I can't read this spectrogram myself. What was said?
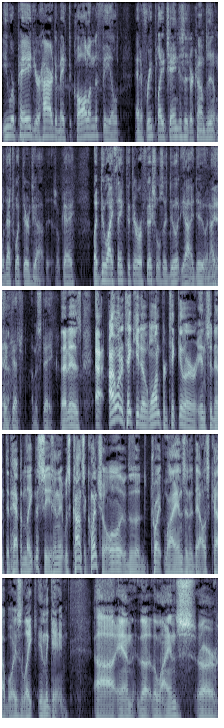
you were paid. You're hired to make the call on the field, and if replay changes it or comes in, well, that's what their job is. Okay. But do I think that there are officials that do it? Yeah, I do, and I think that's a mistake. That is. I, I want to take you to one particular incident that happened late in the season. It was consequential. The Detroit Lions and the Dallas Cowboys late in the game. Uh, and the, the Lions are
